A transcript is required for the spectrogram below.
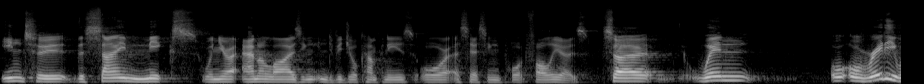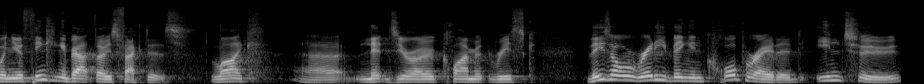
into the same mix when you're analysing individual companies or assessing portfolios. So, when already when you're thinking about those factors like uh, net zero, climate risk, these are already being incorporated into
